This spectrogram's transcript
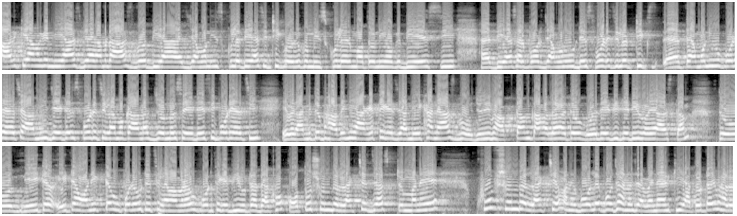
পার্কে আমাকে নিয়ে আসবে আর আমরা আসব দিয়া, যেমন স্কুলে দিয়ে আসি, ঠিক ওইরকম স্কুলের মতনই ওকে দিয়ে এসেছি। দিয়ে আসার পর যেমন ও ড্রেস পরেছিল, ঠিক তেমনই ও পরে আছে। আমি যে ড্রেস পরেছিলাম ওকে আনার জন্য সেই ড্রেসই পরে আছি। এবার আমি তো ভাবিনি আগে থেকে যে আমি এখানে আসব। যদি ভাবতাম তাহলে হয়তো রেডি টেডি হয়ে আসতাম। তো এইটা এইটা অনেকটা উপরে উঠেছিলাম। আমরা উপর থেকে ভিউটা দেখো, কত সুন্দর লাগছে। জাস্ট মানে খুব সুন্দর লাগছে মানে বলে বোঝানো যাবে না আর কি, এতটাই ভালো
